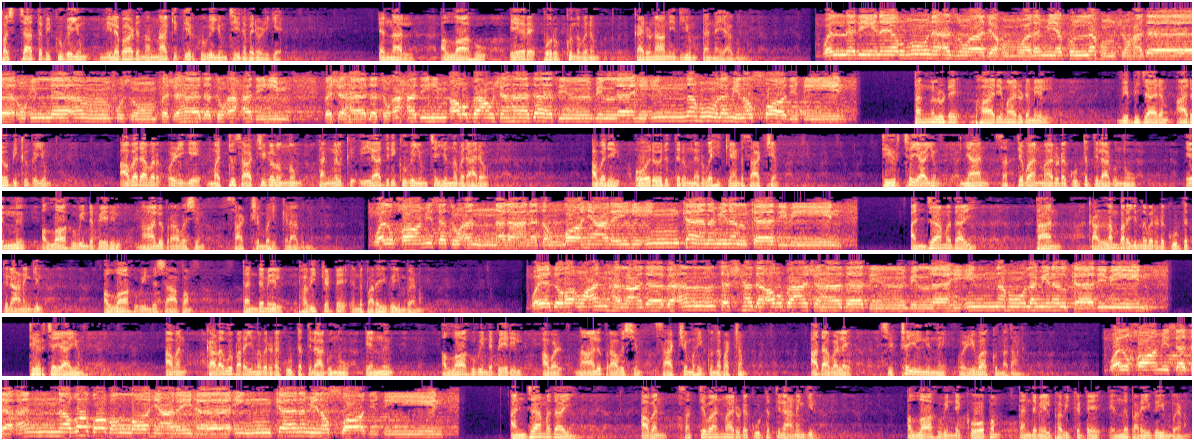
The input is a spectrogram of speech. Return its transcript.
പശ്ചാത്തപിക്കുകയും നിലപാട് നന്നാക്കി തീർക്കുകയും ചെയ്തവരൊഴികെ. എന്നാൽ അള്ളാഹു ഏറെ പൊറുക്കുന്നവനും കരുണാനിധിയും തന്നെയാകുന്നു. والذين يرمون أزواجهم ولم يكن لهم شهداء إلا أنفسهم فشهادة أحدهم فشهادة أحدهم أربع شهادات بالله إنه لمن الصادقين തങ്ങളുടെ ഭാര്യമാരുടെ മേൽ വ്യഭിചാരം ആരോപിക്കുകയും അവരവർ ഒഴികെ മറ്റു സാക്ഷികളൊന്നും തങ്ങൾക്ക് ഇല്ലാതിരിക്കുകയും ചെയ്യുന്നവരാരോ അവരിൽ ഓരോരുത്തരും നിർവഹിക്കേണ്ട സാക്ഷ്യം തീർച്ചയായും ഞാൻ സത്യവാൻമാരുടെ കൂട്ടത്തിലാകുന്നു എന്ന് അള്ളാഹുവിന്റെ പേരിൽ നാലു പ്രാവശ്യം സാക്ഷ്യം വഹിക്കലാകുന്നു. അഞ്ചാമതായി താൻ കള്ളം പറയുന്നവരുടെ കൂട്ടത്തിലാണെങ്കിൽ അള്ളാഹുവിന്റെ ശാപം തന്റെ മേൽ ഭവിക്കട്ടെ എന്ന് പറയുകയും വേണം. ويدرأ عنها العذاب أن تشهد أربع شهادات بالله إنه لمن الكاذبين തീർച്ചയായും അവൻ കളവ് പറയുന്നവരുടെ കൂട്ടത്തിലാകുന്നു എന്ന് അള്ളാഹുവിന്റെ പേരിൽ അവൾ നാലു പ്രാവശ്യം സാക്ഷ്യം വഹിക്കുന്ന പക്ഷം അതവളെ ശിക്ഷയിൽ നിന്ന് ഒഴിവാക്കുന്നതാണ് അഞ്ചാമതായി അവൻ സത്യവാൻമാരുടെ കൂട്ടത്തിലാണെങ്കിൽ അള്ളാഹുവിന്റെ കോപം തന്റെ മേൽ ഭവിക്കട്ടെ എന്ന് പറയുകയും വേണം.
